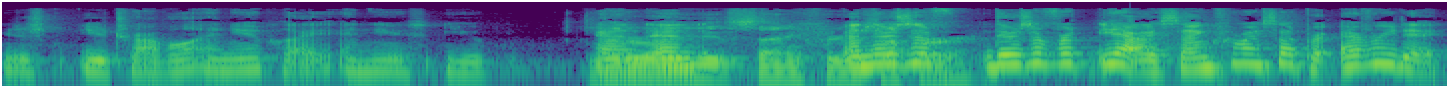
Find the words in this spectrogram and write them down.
You just you travel and you play and you you. And, Literally and, sang for your and there's supper. a there's a yeah I sang for my supper every day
